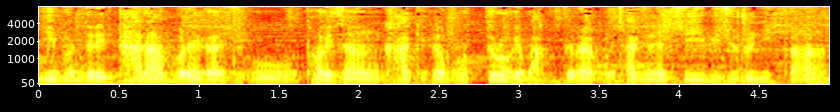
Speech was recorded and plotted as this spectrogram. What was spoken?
이분들이 단합을 해가지고 더 이상 가게가 못 들어오게 막더라고요. 자기네 수입이 줄으니까.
